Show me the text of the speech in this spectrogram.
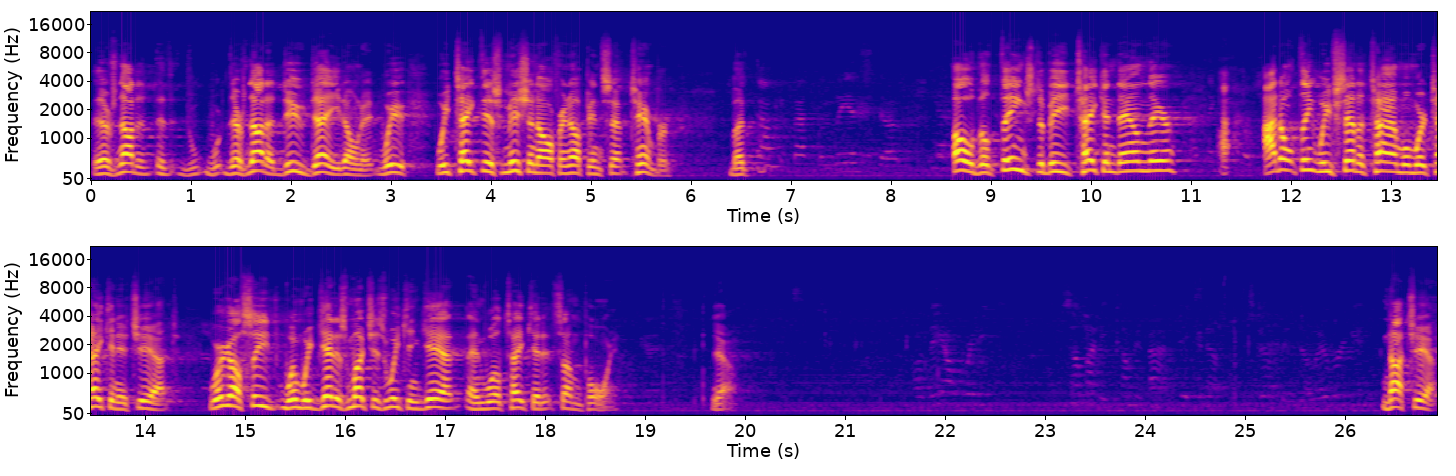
There's not a, there's not a due date on it. We, we take this mission offering up in September. But, oh, the things to be taken down there? I, I don't think we've set a time when we're taking it yet. We're going to see when we get as much as we can get, and we'll take it at some point. Yeah. Not yet.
